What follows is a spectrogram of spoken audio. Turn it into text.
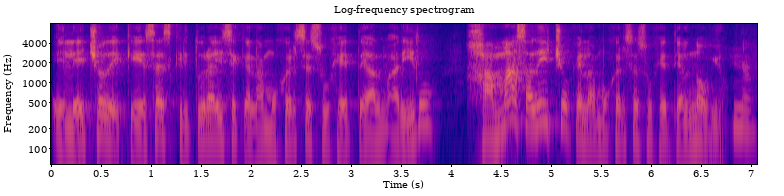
el hecho de que esa escritura dice que la mujer se sujete al marido, jamás ha dicho que la mujer se sujete al novio. No.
